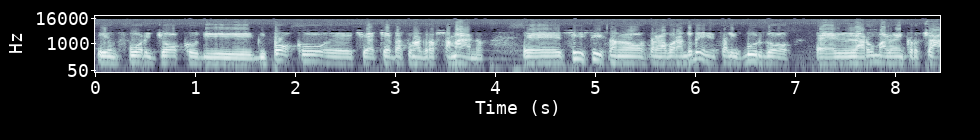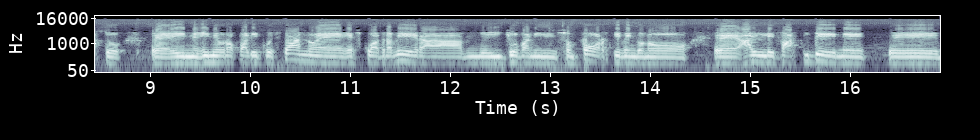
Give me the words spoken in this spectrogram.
e un fuorigioco di, di poco eh, ci, ha, ci, ha, dato una grossa mano. Eh, sì, sì, stanno, stanno, lavorando bene, Salisburgo, eh, la Roma lo ha incrociato eh, in, in, Europa League quest'anno, è, è squadra vera, i giovani sono forti, vengono eh, allevati bene. Eh,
